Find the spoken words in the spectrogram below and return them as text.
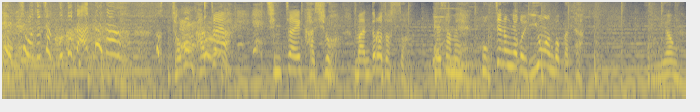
해치워도 자꾸 또 나타나! 저건 가짜야. 진짜의 가시로 만들어졌어. 해삼의 복제 능력을 이용한 것 같아. 분명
